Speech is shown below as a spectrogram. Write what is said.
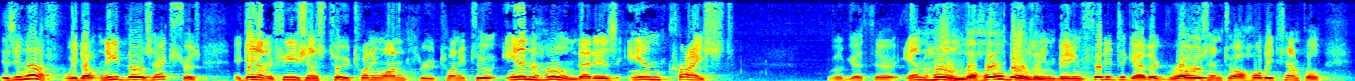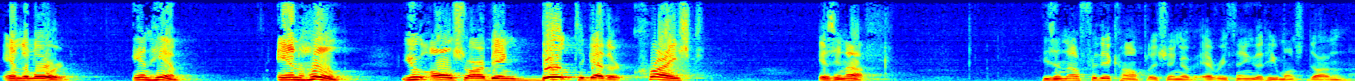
is enough. We don't need those extras. Again, Ephesians 2 21 through 22, in whom, that is, in Christ, we'll get there, in whom the whole building, being fitted together, grows into a holy temple in the Lord in him, in whom you also are being built together. Christ is enough. He's enough for the accomplishing of everything that he wants done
